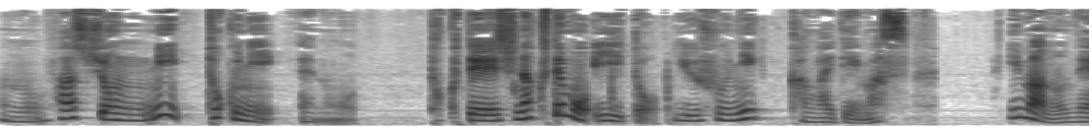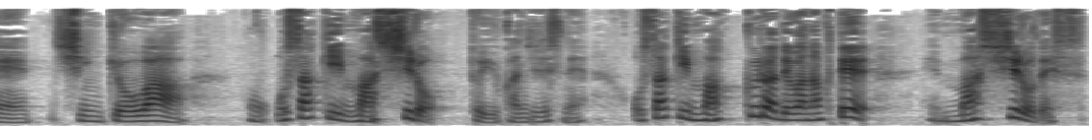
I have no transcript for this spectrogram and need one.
あのファッションに特にあの特定しなくてもいいというふうに考えています今のね心境はお先真っ白という感じですねお先真っ暗ではなくて真っ白です。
